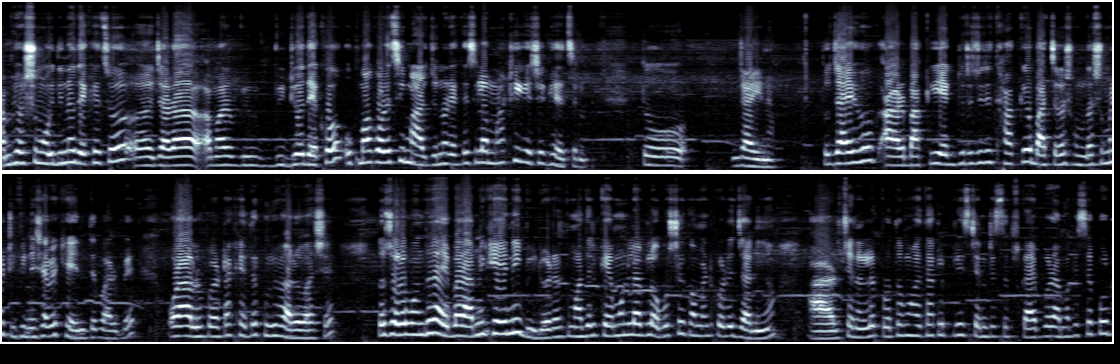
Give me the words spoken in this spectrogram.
আমি সবসময় ওই দিনও দেখেছ যারা আমার ভিডিও দেখো, উপমা করেছি, মার জন্য রেখেছিলাম, মা ঠিক এসে খেয়েছেন। তো জানি না। তো যাই হোক, আর বাকি এক দুটো যদি থাকেও, বাচ্চারা সন্ধ্যার সময় টিফিন হিসাবে খেয়ে নিতে পারবে। ওরা আলু পরোটা খেতে খুবই ভালোবাসে। তো চলো বন্ধুরা, এবার আমি খেয়ে নিই ভিডিওটা। তোমাদের কেমন লাগল অবশ্যই কমেন্ট করে জানিও। আর চ্যানেলে প্রথম হয়ে থাকলে প্লিজ চ্যানেলটি সাবস্ক্রাইব করে আমাকে সাপোর্ট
